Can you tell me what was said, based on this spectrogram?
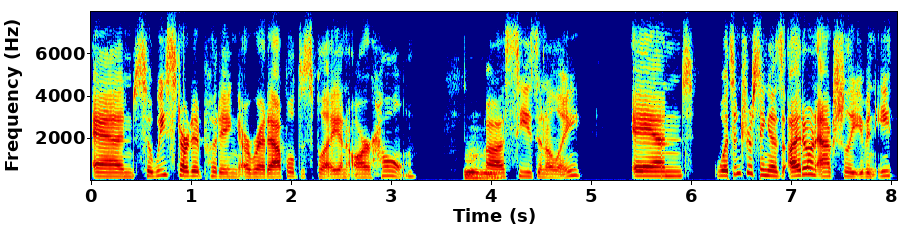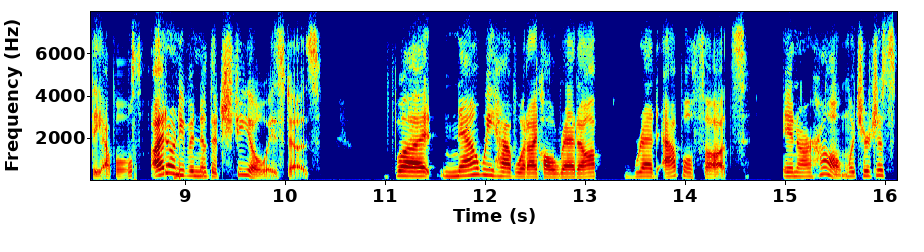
And so we started putting a red apple display in our home Mhm. uh, seasonally. And what's interesting is I don't actually even eat the apples. I don't even know that she always does. But now we have what I call red up red apple thoughts in our home, which are just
